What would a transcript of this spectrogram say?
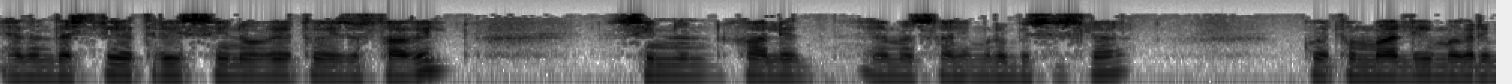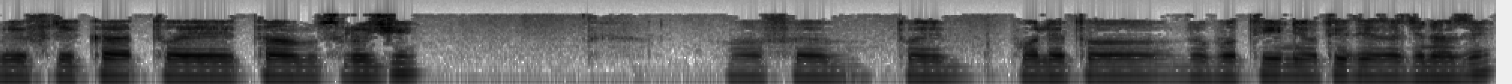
Един дъщеря, три синове той изоставил син Халид Емед Сахим Раби Сисла, който Мали, Магриби Африка, той там служи. В той полето работи не отиде за джаназе.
